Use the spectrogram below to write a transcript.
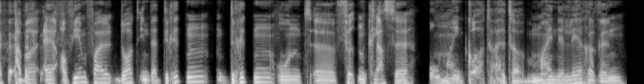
aber äh, auf jeden Fall dort in der dritten, dritten und äh, vierten Klasse, oh mein Gott, Alter, meine Lehrerin.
